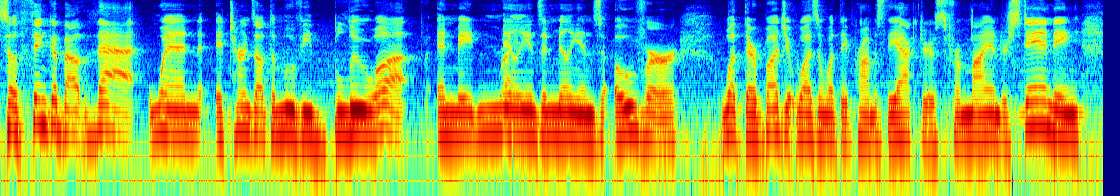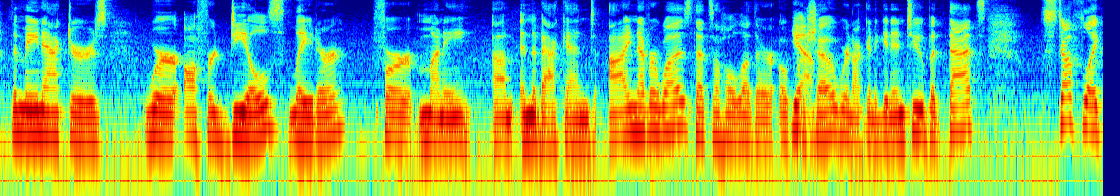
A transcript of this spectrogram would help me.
So think about that when it turns out the movie blew up and made millions and millions over what their budget was and what they promised the actors. From my understanding, the main actors were offered deals later for money um, in the back end. I never was. That's a whole other Oprah Yeah. show we're not going to get into, but that's stuff like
